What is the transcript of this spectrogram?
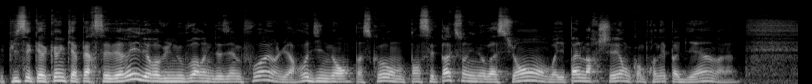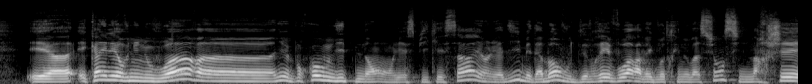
Et puis, c'est quelqu'un qui a persévéré, il est revenu nous voir une deuxième fois et on lui a redit non, parce qu'on ne pensait pas que son innovation, on ne voyait pas le marché, on ne comprenait pas bien. Euh, et, quand il est revenu nous voir, euh, il a dit, mais pourquoi vous me dites non? On lui a expliqué ça et on lui a dit, mais d'abord, vous devrez voir avec votre innovation si le marché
